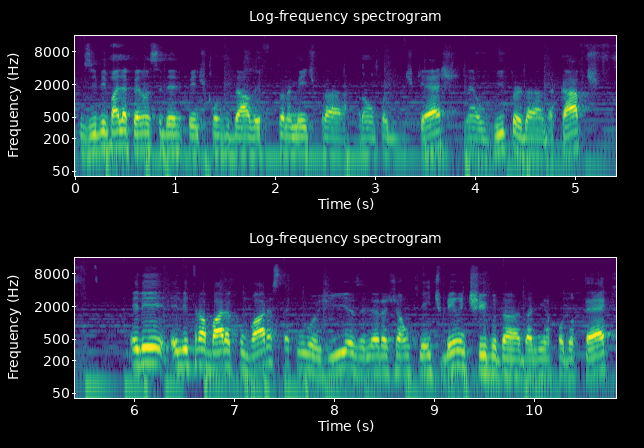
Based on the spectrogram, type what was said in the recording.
inclusive vale a pena você de repente convidá-lo futuramente para um podcast, né, o Vitor da, da Capt, ele, ele trabalha com várias tecnologias, ele era já um cliente bem antigo da, da linha Podotec.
